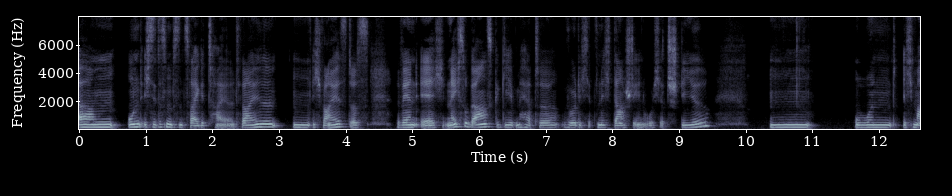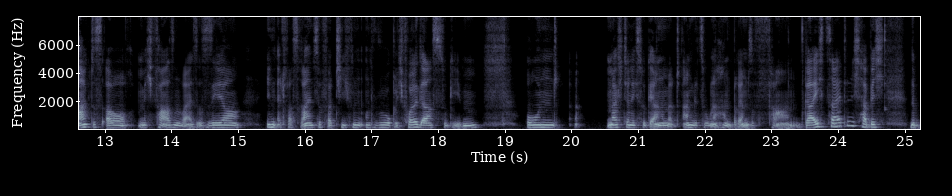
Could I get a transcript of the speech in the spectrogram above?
Ähm, und ich sehe das ein bisschen zweigeteilt, weil mh, hm, ich weiß, dass wenn ich nicht so Gas gegeben hätte, würde ich jetzt nicht dastehen, wo ich jetzt stehe. Mh, hm, und ich mag das auch, mich phasenweise sehr in etwas rein zu vertiefen und wirklich Vollgas zu geben. Und möchte nicht so gerne mit angezogener Handbremse fahren. Gleichzeitig habe ich eine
